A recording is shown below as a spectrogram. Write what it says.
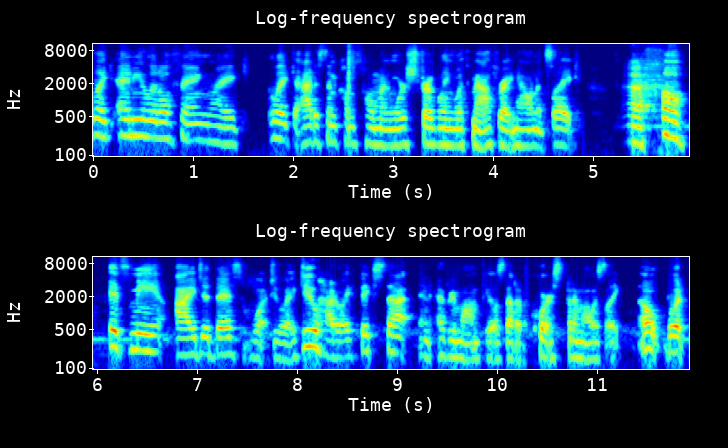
like any little thing, like like Addison comes home and we're struggling with math right now, and it's like, Ugh. oh, it's me. I did this. What do I do? How do I fix that? And every mom feels that, of course. But I'm always like, oh, what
